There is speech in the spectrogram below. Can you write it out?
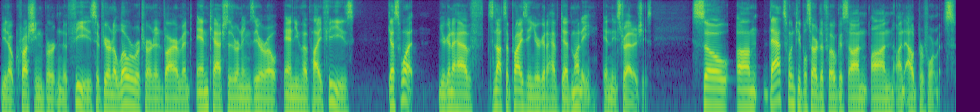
you know, crushing burden of fees. If you're in a lower return environment and cash is earning zero and you have high fees, guess what? You're going to have. It's not surprising you're going to have dead money in these strategies. So um, that's when people started to focus on on on outperformance.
